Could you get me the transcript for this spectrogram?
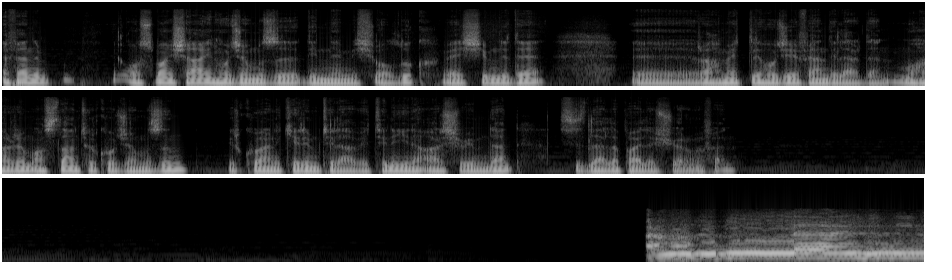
Efendim Osman Şahin hocamızı dinlemiş olduk ve şimdi de e, rahmetli hoca efendilerden Muharrem Aslan Türk hocamızın bir Kur'an-ı Kerim tilavetini yine arşivimden sizlerle paylaşıyorum efendim. أعوذ بالله من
